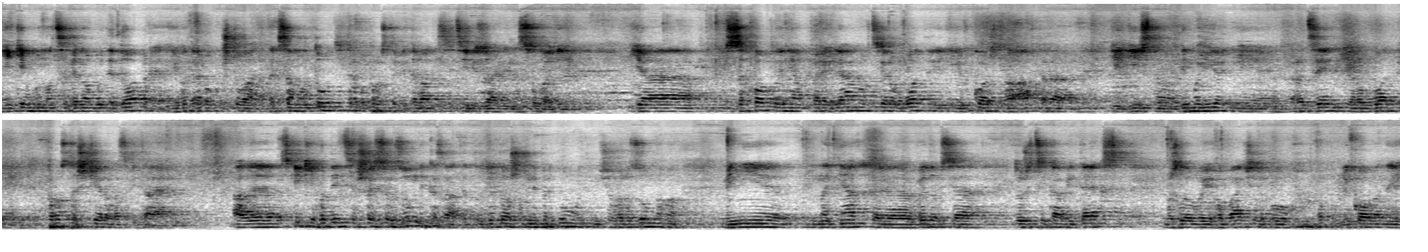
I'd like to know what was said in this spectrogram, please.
яким воно це вино буде добре, його треба куштувати. Так само тут треба просто віддаватися цій візуальній насолоді. Я з захопленням переглянув ці роботи, і в кожного автора є дійсно неймовірні родзинки, роботи. Просто щиро вас вітаю. Але оскільки годиться щось розумне казати, то для того, щоб не придумувати нічого розумного, мені на днях е, видався дуже цікавий текст. Можливо, ви його бачили, був опублікований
